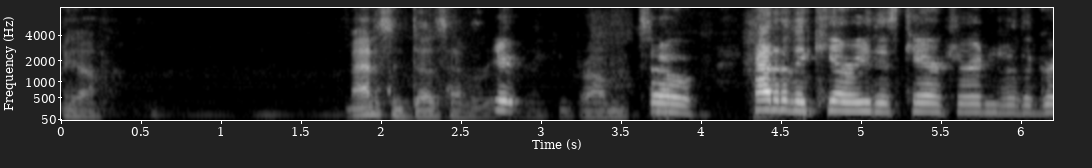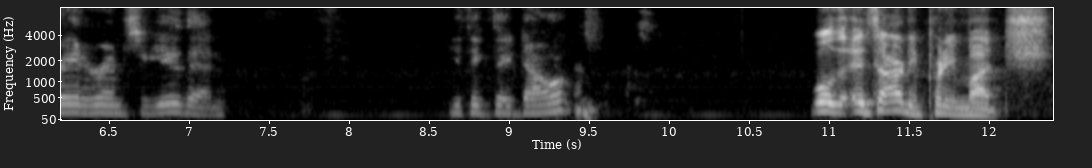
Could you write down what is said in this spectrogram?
Yeah. Madison does have a Here- ranking problem. so? How do they carry this character into the greater MCU then? You think they don't? Well, it's already pretty much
